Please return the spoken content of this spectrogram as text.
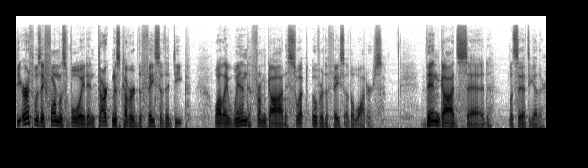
The earth was a formless void, and darkness covered the face of the deep, while a wind from God swept over the face of the waters. Then God said, Let's say that together,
